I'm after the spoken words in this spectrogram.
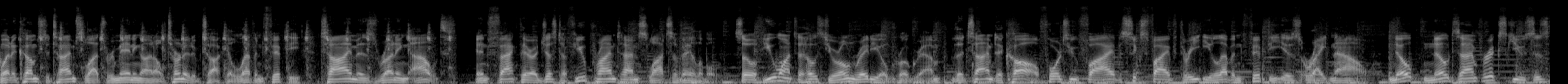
When it comes to time slots remaining on Alternative Talk 1150, time is running out. In fact, there are just a few primetime slots available. So if you want to host your own radio program, the time to call 425 653 1150 is right now. Nope, no time for excuses.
